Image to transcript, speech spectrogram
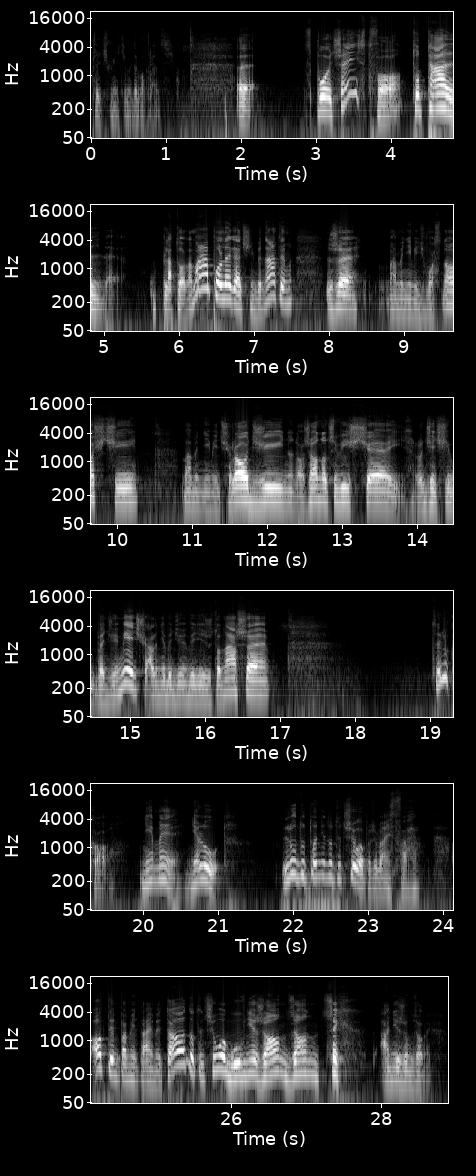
przeciwnikiem demokracji. E, społeczeństwo totalne Platona ma polegać niby na tym, że mamy nie mieć własności, mamy nie mieć rodzin, no żon oczywiście, dzieci będziemy mieć, ale nie będziemy wiedzieć, że to nasze. Tylko nie my, nie lud. Ludu to nie dotyczyło, proszę Państwa. O tym pamiętajmy. To dotyczyło głównie rządzących, a nie rządzonych.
